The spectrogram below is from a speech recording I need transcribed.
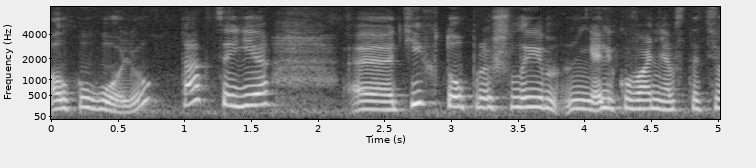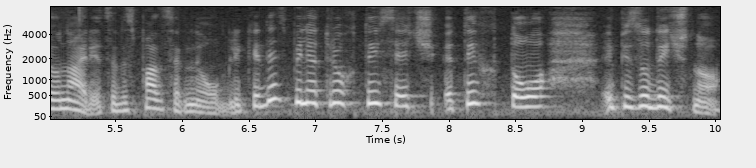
алкоголю. Так, це є е, ті, хто пройшли лікування в стаціонарі, це диспансерні обліки. Десь біля трьох тисяч тих, хто епізодично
